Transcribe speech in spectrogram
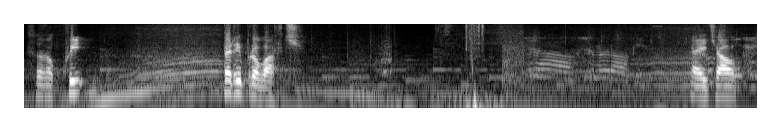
Sono qui per riprovarci. Ciao, sono Robin. Ehi, ciao.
